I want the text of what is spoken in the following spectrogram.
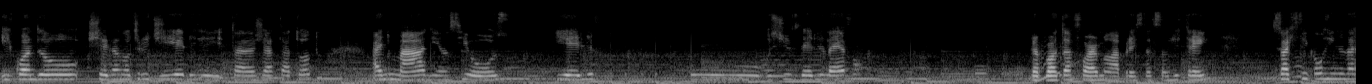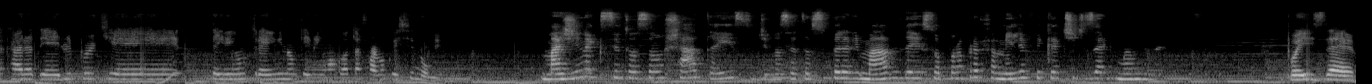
E quando chega no outro dia, ele tá, já tá todo animado e ansioso. E ele. O, os tios dele levam pra plataforma lá pra estação de trem. Só que ficam rindo da cara dele porque não tem nenhum trem e não tem nenhuma plataforma com esse número. Imagina que situação chata isso, de você estar tá super animado e daí sua própria família fica te desanimando, né? Pois é.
